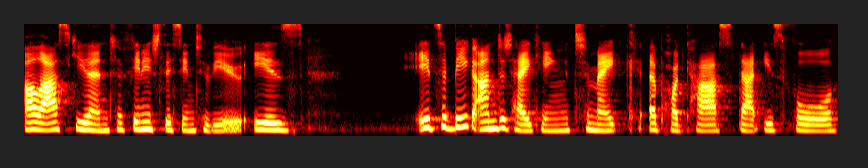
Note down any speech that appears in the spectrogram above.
I'll ask you then to finish this interview is it's a big undertaking to make a podcast that is for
